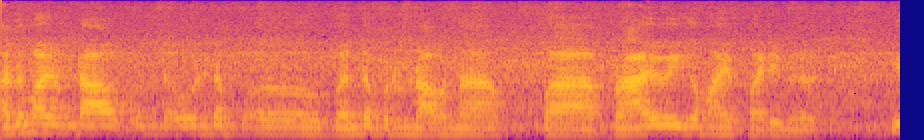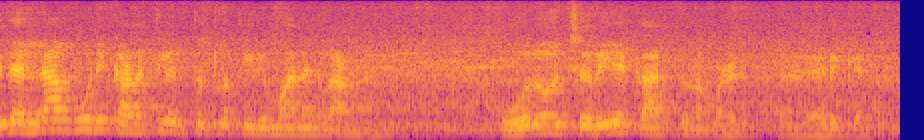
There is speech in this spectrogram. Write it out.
അതുമായി ഉണ്ടാകുന്ന ബന്ധപ്പെട്ടുണ്ടാവുന്ന പ്രായോഗികമായ പരിമിതികൾ ഇതെല്ലാം കൂടി കണക്കിലെടുത്തിട്ടുള്ള തീരുമാനങ്ങളാണ് ഓരോ ചെറിയ കാര്യത്തിൽ നമ്മൾ എടുക്കേണ്ടത്.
